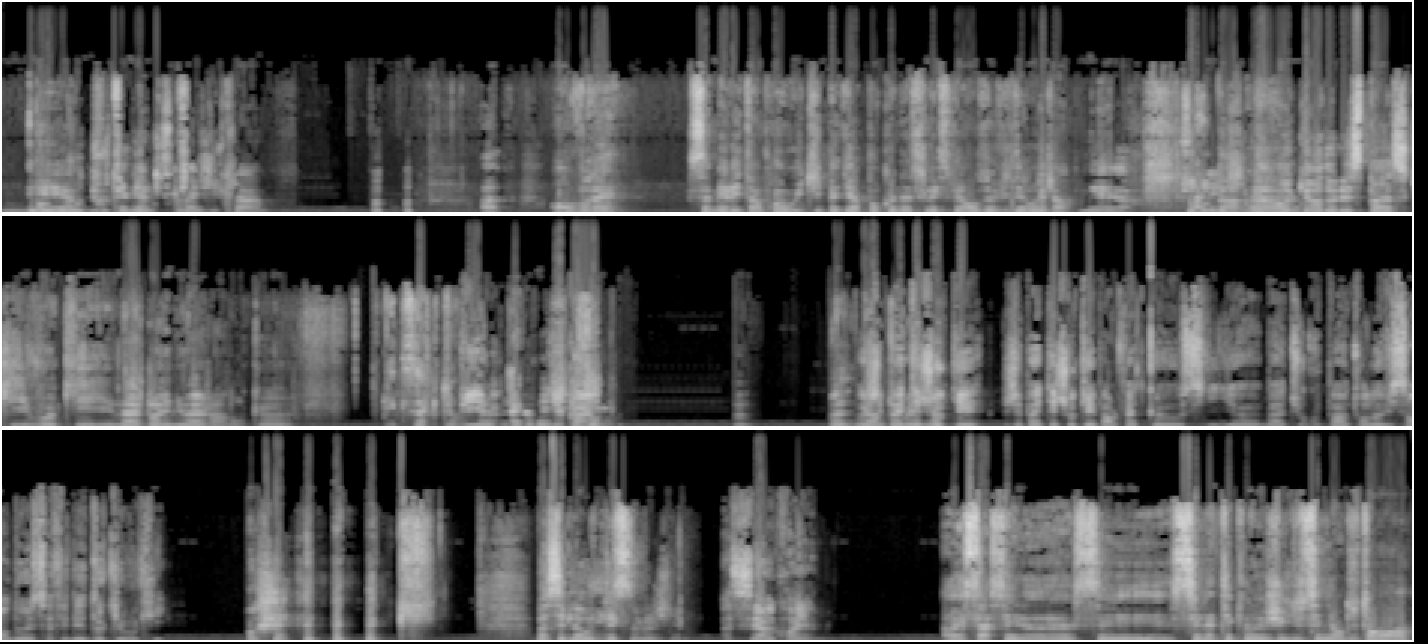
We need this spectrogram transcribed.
beaucoup euh, de tout est bien. c'est magique là. En vrai, Ça mérite un point Wikipédia pour connaître l'espérance de vie des requins. Mais euh, Surtout d'un requin de l'espace qui, qui nage dans les nuages. Hein, donc, euh, exactement. Puis, Je- je vais il y a quand chercher. même non, j'ai pas été choqué. J'ai pas été choqué par le fait que aussi, euh, bah, tu coupes un tournevis en deux, ça fait des Doki Woki. Bah, c'est de la haute Mais technologie. hein. Ah, C'est incroyable. Ah ouais, ça c'est le- c'est c'est la technologie du Seigneur du Temps. Hein.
